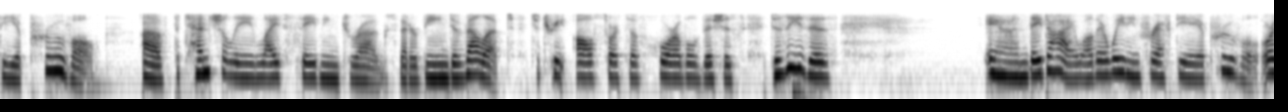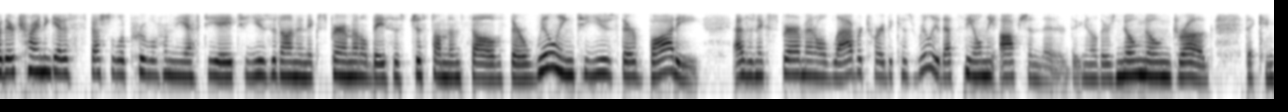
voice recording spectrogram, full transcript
the approval of potentially life saving drugs that are being developed to treat all sorts of horrible, vicious diseases. And they die while they're waiting for FDA approval. Or they're trying to get a special approval from the FDA to use it on an experimental basis just on themselves. They're willing to use their body as an experimental laboratory because really that's the only option there. You know, there's no known drug that can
